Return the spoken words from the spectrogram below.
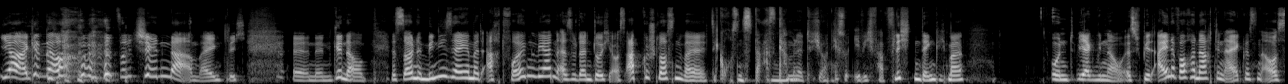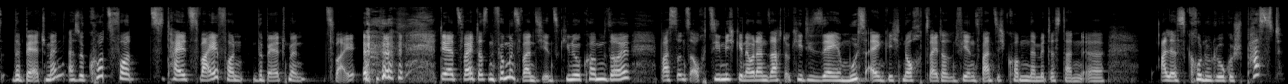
Ja, genau. so einen schönen Namen eigentlich äh, nennen. Genau. Es soll eine Miniserie mit acht Folgen werden, also dann durchaus abgeschlossen, weil die großen Stars kann man natürlich auch nicht so ewig verpflichten, denke ich mal. Und ja, genau, es spielt eine Woche nach den Ereignissen aus The Batman, also kurz vor Teil 2 von The Batman 2, der 2025 ins Kino kommen soll, was uns auch ziemlich genau dann sagt, okay, die Serie muss eigentlich noch 2024 kommen, damit es dann äh, alles chronologisch passt.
